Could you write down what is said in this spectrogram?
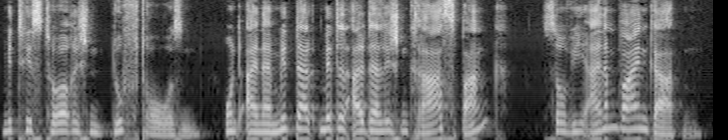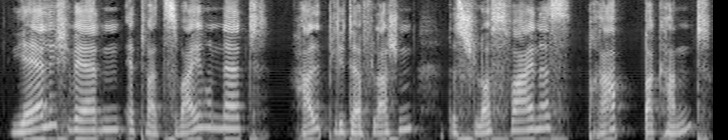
mit historischen Duftrosen und einer mittelalterlichen Grasbank sowie einem Weingarten. Jährlich werden etwa 200 Halbliterflaschen des Schlossweines Brabakant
